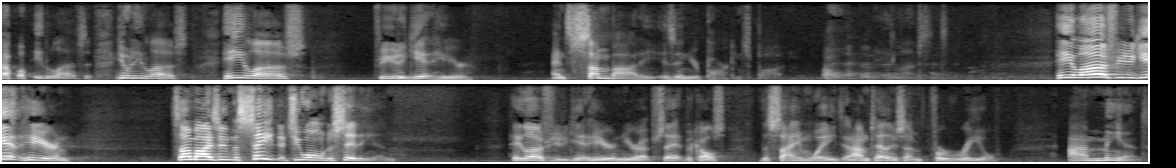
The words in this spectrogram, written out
Oh, he loves it. You know what he loves? He loves for you to get here and somebody is in your parking spot. Oh, he loves it. He loves for you to get here and somebody's in the seat that you want to sit in. He loves for you to get here and you're upset because the same weeds. And I'm telling you something for real. I meant,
